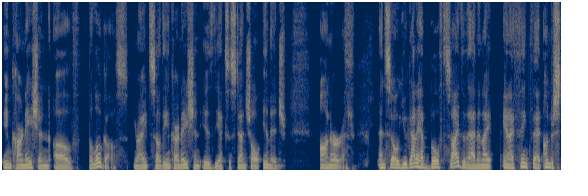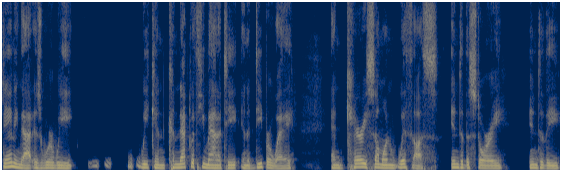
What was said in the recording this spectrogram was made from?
incarnation of the logos, right? So the incarnation is the existential image on earth and so you got to have both sides of that. And I and I think that understanding that is where we we can connect with humanity in a deeper way and carry someone with us into the story, into the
